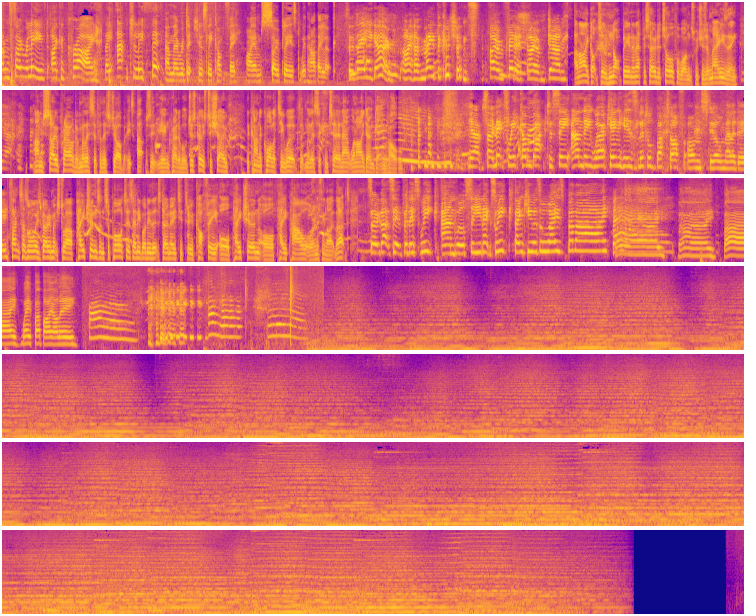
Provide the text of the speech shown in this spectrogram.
I'm so relieved I could cry. They actually fit and they're ridiculously comfy. I am so pleased with how they look. So there you go. I have made the cushions. I am finished. I am done. And I got to not be in an episode at all for once, which is amazing. Yeah. I'm so proud of Melissa for this job. It's absolutely incredible. It just goes to show the kind of quality work that Melissa can turn out when I don't get involved. yeah, so next week come back to see Andy working his little butt off on Steel Melody. Thanks as always very much to our patrons and supporters, anybody that's donated through Ko-fi or Patreon or PayPal or anything like that. So that's it for this week, and we'll see you next week. Thank you as always. Bye-bye. Bye. Bye. Bye. Bye. Wave bye-bye, Ollie. Bye. bye. bye.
